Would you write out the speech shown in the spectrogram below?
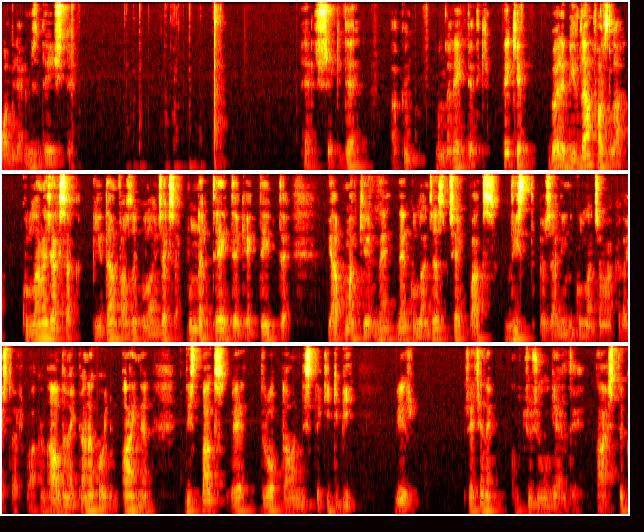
hobilerimiz değişti. Evet şu şekilde bakın bunları ekledik. Peki böyle birden fazla kullanacaksak, birden fazla kullanacaksak bunları tek tek ekleyip de yapmak yerine ne kullanacağız? Checkbox list özelliğini kullanacağım arkadaşlar. Bakın aldım ekrana koydum. Aynı Listbox ve Dropdown listeki gibi bir seçenek kutucuğu geldi. Açtık.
